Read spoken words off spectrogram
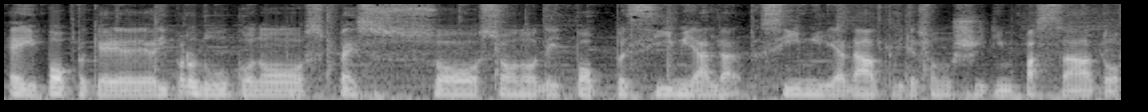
e i pop che riproducono spesso sono dei pop simili ad, simili ad altri che sono usciti in passato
